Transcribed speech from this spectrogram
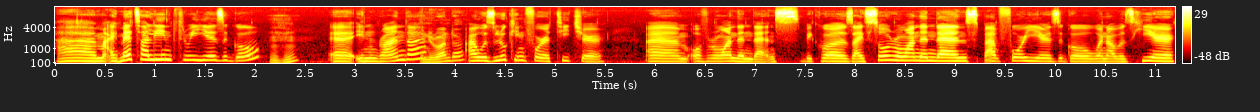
Um, I met Aline three years ago uh, in Rwanda. In Rwanda? I was looking for a teacher um, of Rwandan dance because I saw Rwandan dance about four years ago when I was here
